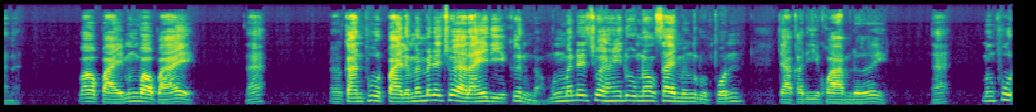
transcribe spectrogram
น่ะนะเว้าไปมึงเว้าไปนะการพูดไปแล้วมันไม่ได้ช่วยอะไรให้ดีขึ้นหรอกมึงไม่ได้ช่วยให้ลูกนอกไส้มึงหลุดพ้นจากคดีความเลยนะมึงพูด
